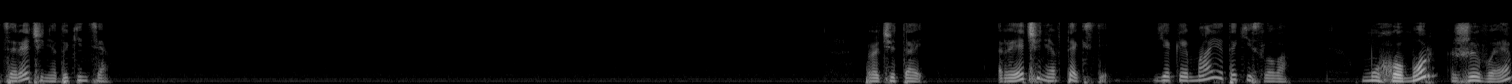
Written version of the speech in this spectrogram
це речення до кінця. Прочитай речення в тексті, яке має такі слова. Мухомор живе.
